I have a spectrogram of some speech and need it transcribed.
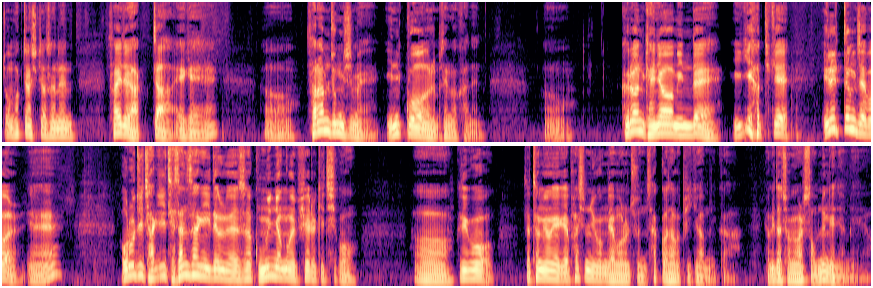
좀 확장시켜서는 사회적 약자에게 어 사람 중심의 인권을 생각하는 어 그런 개념인데 이게 어떻게 1등 재벌 예. 오로지 자기 재산상의 이득을 위해서 국민연금에 피해를 끼치고 어 그리고 대통령에게 86억 뇌물을 준 사건하고 비교합니까? 여기다 적용할 수 없는 개념이에요.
